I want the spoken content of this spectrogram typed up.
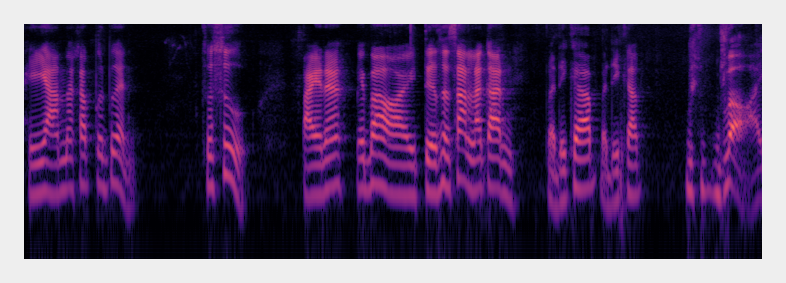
พยายามนะครับเพื่อนๆ สู้ๆ ไปนะ บ๊ายบาย เตือนสั้นๆแล้วกัน สวัสดีครับ สวัสดีครับ บ๊ายบาย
